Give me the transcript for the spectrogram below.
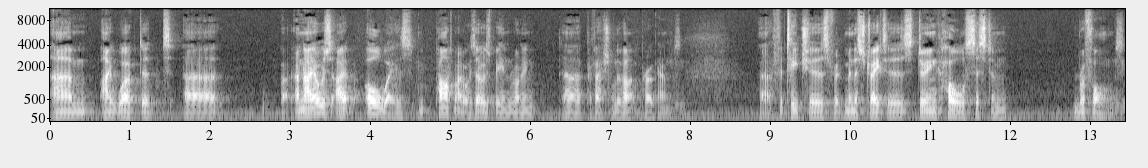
um, I worked at. Uh, and I always, I always, part of my work has always been running uh, professional development programs uh, for teachers, for administrators, doing whole system reforms.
